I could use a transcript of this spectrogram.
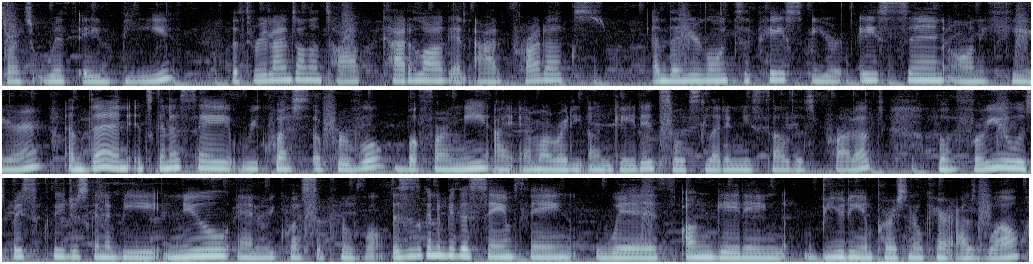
starts with a B, the three lines on the top, catalog and add products, and then you're going to paste your ASIN on here and then it's gonna say request approval but for me I am already ungated so it's letting me sell this product but for you it's basically just gonna be new and request approval. This is gonna be the same thing with ungating beauty and personal care as well.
